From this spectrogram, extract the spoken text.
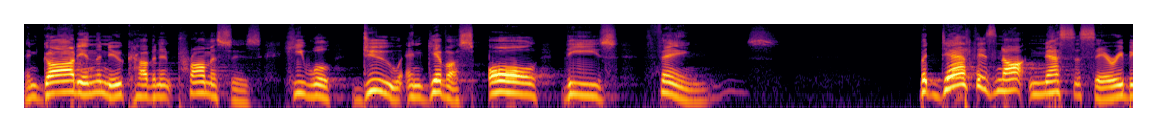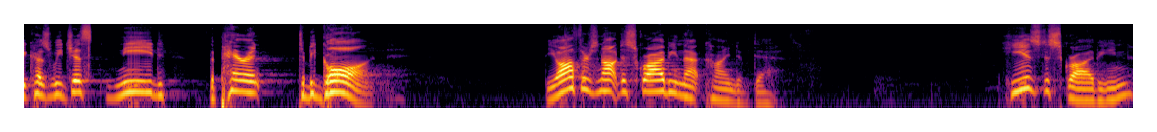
And God in the new covenant promises He will do and give us all these things. But death is not necessary because we just need the parent to be gone. The author's not describing that kind of death. He is describing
